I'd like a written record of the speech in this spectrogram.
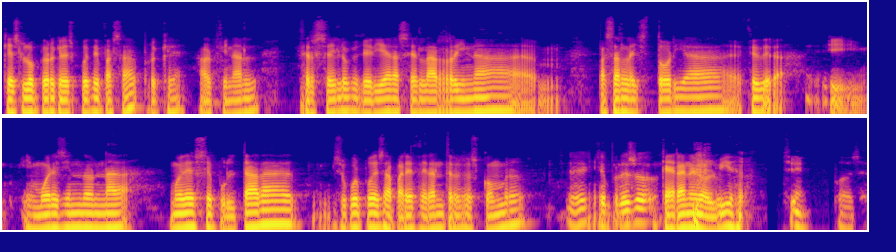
que es lo peor que les puede pasar, porque al final Cersei lo que quería era ser la reina, pasar la historia, etcétera, y, y muere siendo nada, muere sepultada, su cuerpo desaparecerá entre los escombros, ¿eh? Que por eso caerá en el olvido. Sí, puede ser.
